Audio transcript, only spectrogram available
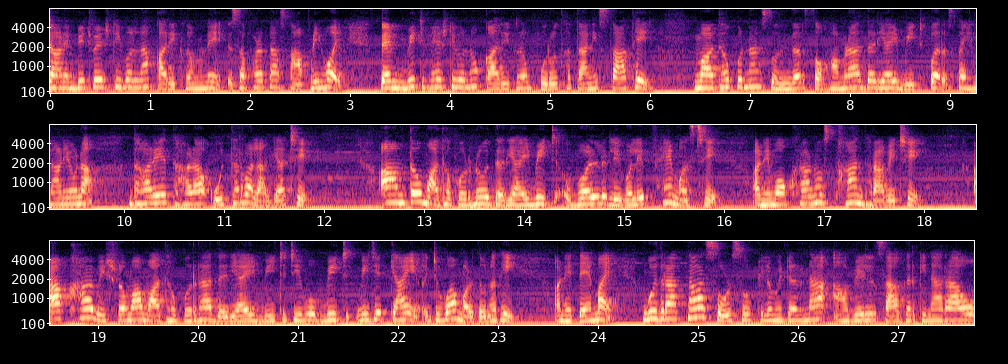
જાણે બીચ ફેસ્ટિવલના કાર્યક્રમને સફળતા સાંપડી હોય તેમ બીચ ફેસ્ટિવલનો કાર્યક્રમ પૂરો થતાની સાથે જ માધવપુરના સુંદર સોહામણા દરિયાઈ બીચ પર સહેલાણીઓના ધાડે ધાડા ઉતરવા લાગ્યા છે. આમ તો માધવપુરનો દરિયાઈ બીચ વર્લ્ડ લેવલે ફેમસ છે અને મોખરાનું સ્થાન ધરાવે છે. આખા વિશ્વમાં માધવપુરના દરિયાઈ બીચ જેવો બીચ બીજે ક્યાંય જોવા મળતો નથી. અને તેમાંય ગુજરાતના સોળસો કિલોમીટરના આવેલ સાગર કિનારાઓ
